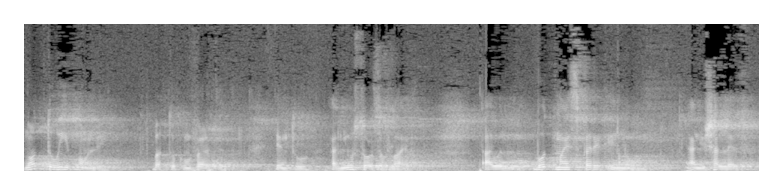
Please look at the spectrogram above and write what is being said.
Not to weep only, but to convert it into a new source of life. I will put my spirit in you, and you shall live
